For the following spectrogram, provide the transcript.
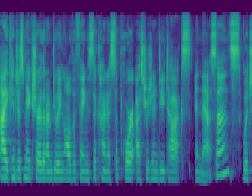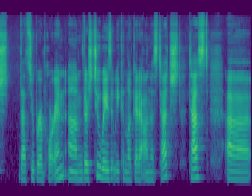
I can just make sure that I'm doing all the things to kind of support estrogen detox in that sense, which that's super important. Um, there's two ways that we can look at it on this Dutch test. Uh,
